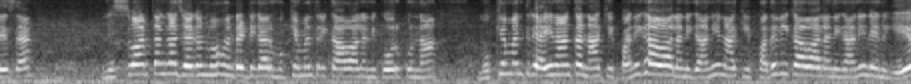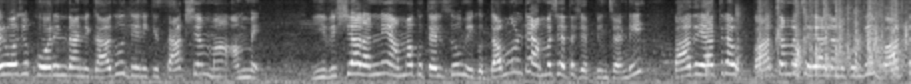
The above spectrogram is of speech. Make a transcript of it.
చేశా. నిస్వార్థంగా జగన్మోహన్ రెడ్డి గారు ముఖ్యమంత్రి కావాలని కోరుకున్నా ముఖ్యమంత్రి అయినాక నాకు ఈ పని కావాలని కానీ నాకు ఈ పదవి కావాలని కానీ నేను ఏ రోజు కోరిన దాన్ని కాదు దీనికి సాక్ష్యం మా అమ్మే. ఈ విషయాలన్నీ అమ్మకు తెలుసు మీకు దమ్ముంటే అమ్మ చేత చెప్పించండి. పాదయాత్ర భారతమ్మ చేయాలనుకుంది భారత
